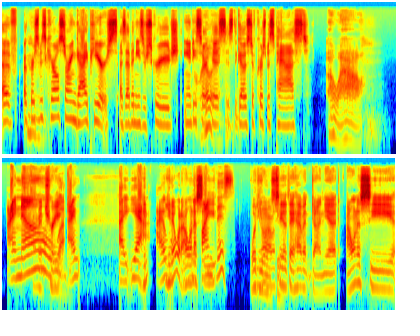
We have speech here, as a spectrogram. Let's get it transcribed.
of A. Christmas hmm. Carol starring Guy Pearce as Ebenezer Scrooge. Andy oh, Really? Serkis is the ghost of Christmas Past. Oh wow. I know. intrigued. I, I yeah. You- I you know what I wanna wanna find see? this. What do You you, know what I want want to to see see? that they haven't done yet? I want to see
